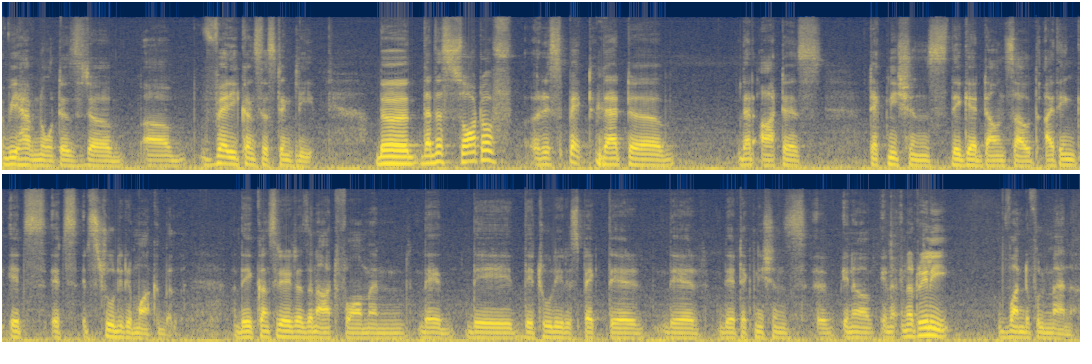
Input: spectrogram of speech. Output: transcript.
we have noticed uh, uh, very consistently, the that the sort of respect that uh, that artists, technicians they get down south, I think it's it's it's truly remarkable. They consider it as an art form, and they they they truly respect their their their technicians uh, in a in a in a really wonderful manner.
